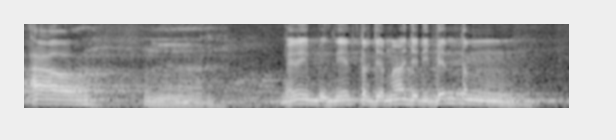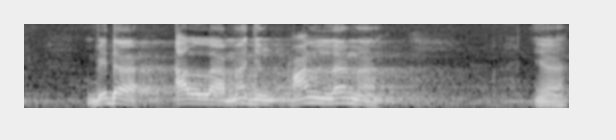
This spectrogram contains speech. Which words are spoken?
wa'al ya ini, ini terjemah jadi benten beda allama jeung allama. Ya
